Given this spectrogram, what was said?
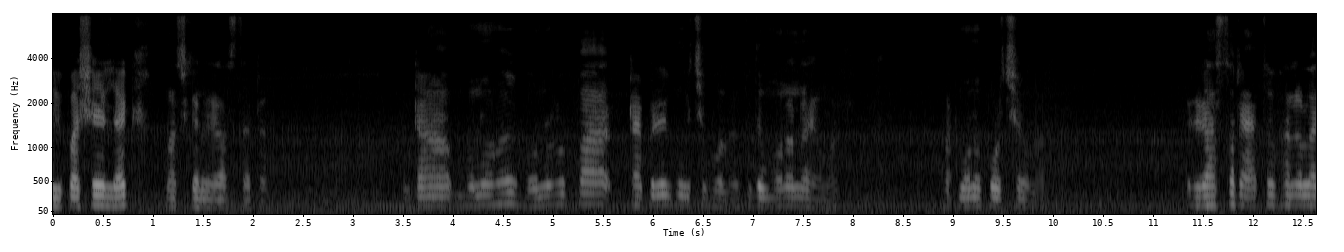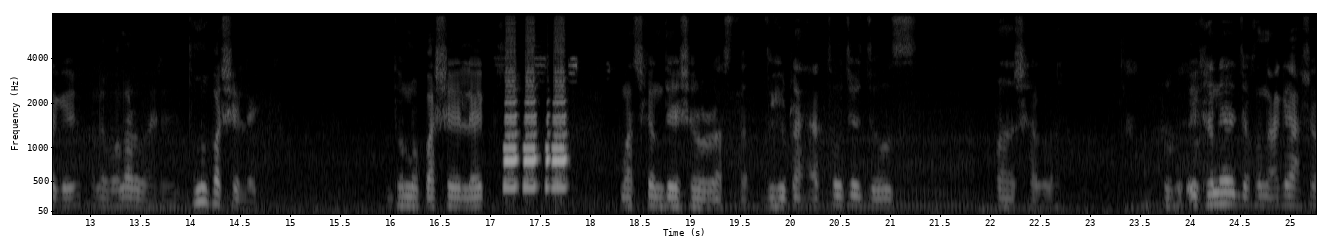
দুই পাশে লেক মাঝখানে রাস্তাটা। এটা মনে হয় বনরূপা টাইপের কিছু বলে, কিন্তু মনে নাই আমার। বাট মনে পড়ছেও না। এই রাস্তাটা এত ভালো লাগে মানে বলার বাইরে। দুনো পাশে লেক। দুনো পাশে লেক, মাঝখান দিয়ে সরু রাস্তা। ভিউটা এত যে জোস মাশাআল্লাহ তো এখানে যখন আগে আসা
